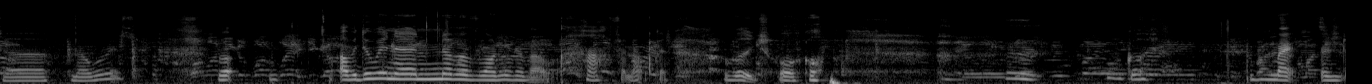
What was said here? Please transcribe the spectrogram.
So no worries. But I'll be doing another vlog in about half an hour because I really just woke up. Oh gosh. Right, and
